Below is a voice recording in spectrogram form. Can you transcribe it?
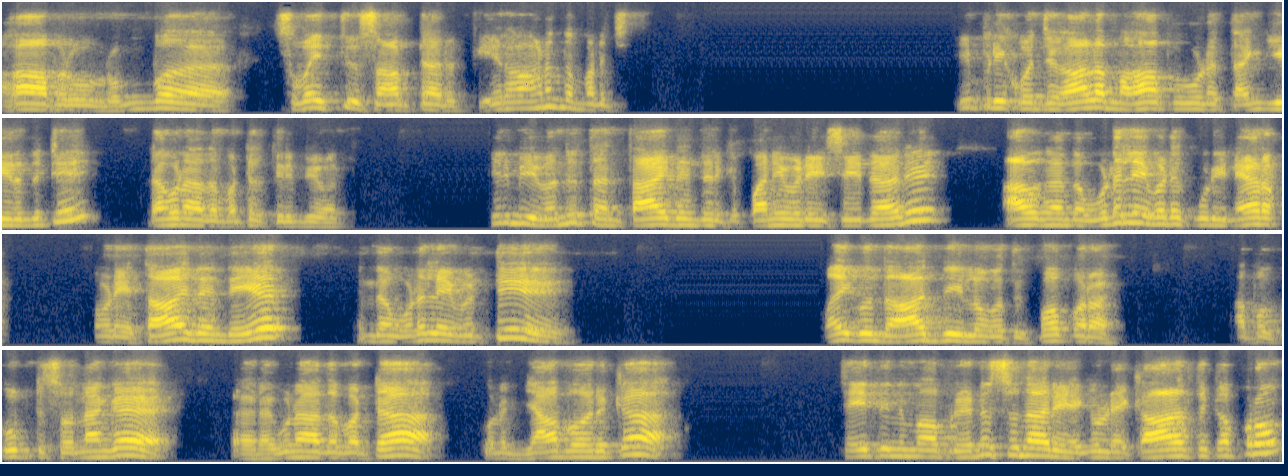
மகாபிரபு ரொம்ப சுவைத்து சாப்பிட்டாரு. பேரானந்தம் அடைச்சு இப்படி கொஞ்ச காலம் மகாபிரபுவோட தங்கி இருந்துட்டு ரகுநாத பட்டர் திரும்பி வந்து திரும்பி வந்து தன் தாய் தந்தையருக்கு பணிவிடை செய்தாரு. அவங்க அந்த உடலை விடக்கூடிய நேரம் அவருடைய தாய் தந்தையர் இந்த உடலை விட்டு வைகுந்த ஆத்மீக லோகத்துக்கு போக போறாங்க அப்ப கூப்பிட்டு சொன்னாங்க ரகுநாத பட்டா உனக்கு ஞாபகம் இருக்கா? சைத்தன்ய மாப்பிள்ளை என்ன சொன்னாரு? எங்களுடைய காலத்துக்கு அப்புறம்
